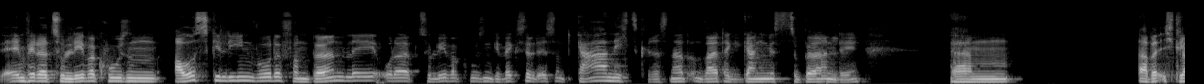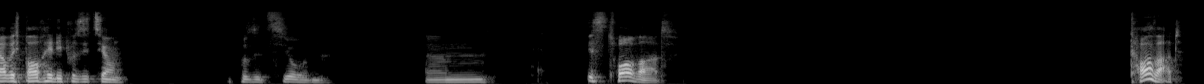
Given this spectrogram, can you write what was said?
entweder zu Leverkusen ausgeliehen wurde von Burnley oder zu Leverkusen gewechselt ist und gar nichts gerissen hat und weitergegangen ist zu Burnley. Ähm, aber ich glaube, ich brauche hier die Position. Position. Ähm, ist Torwart. Torwart.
